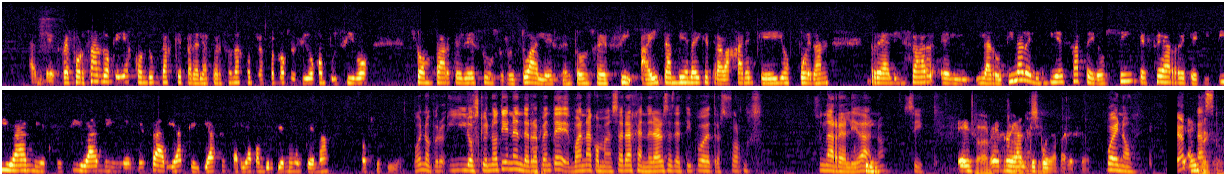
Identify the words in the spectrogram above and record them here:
reforzando aquellas conductas que para las personas con trastorno obsesivo compulsivo son parte de sus rituales. Entonces, sí, ahí también hay que trabajar en que ellos puedan realizar el, la rutina de limpieza, pero sin que sea repetitiva, ni excesiva, ni innecesaria, que ya se estaría convirtiendo en un tema obsesivo. Bueno, pero y los que no tienen, de repente van a comenzar a generarse este tipo de trastornos. Es una realidad, ¿no? Sí. Es, real que, pueda aparecer. Bueno,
